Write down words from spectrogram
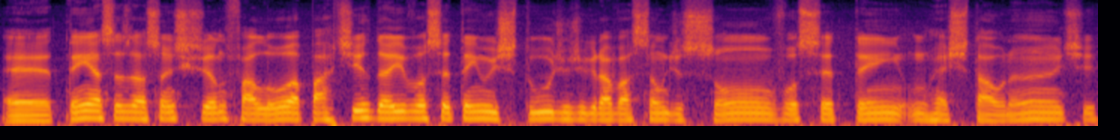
É, tem essas ações que o Cristiano falou, a partir daí você tem o estúdio de gravação de som, você tem um restaurante,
